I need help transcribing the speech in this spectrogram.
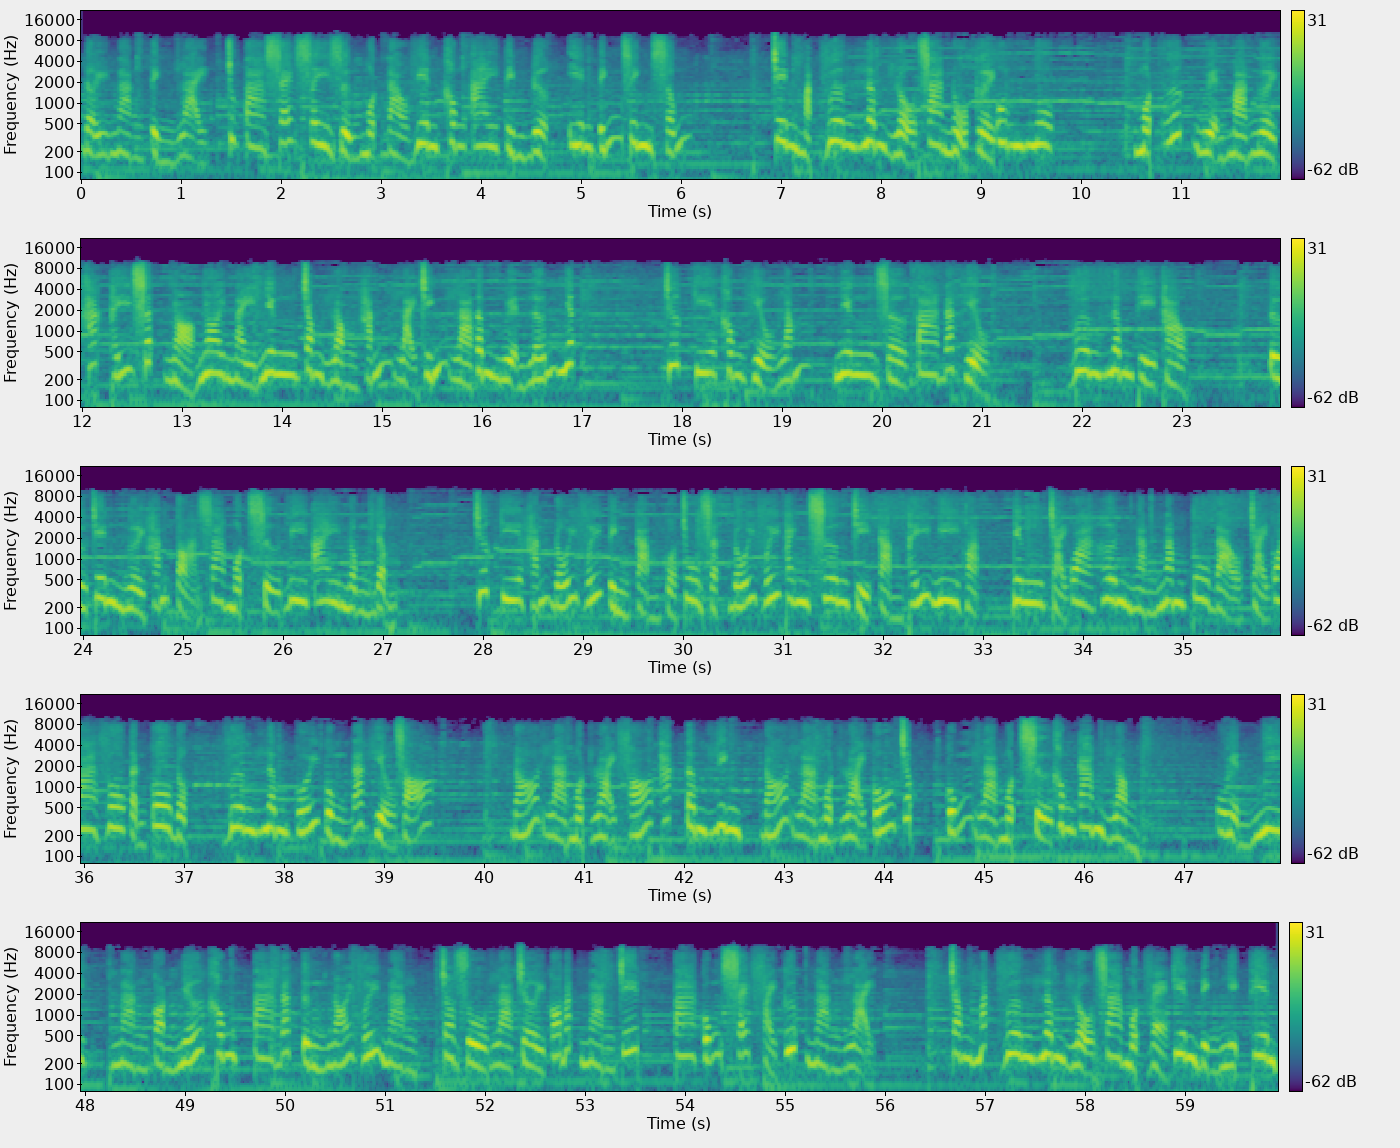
đợi nàng tỉnh lại, chúng ta sẽ xây dựng một đào viên không ai tìm được, yên tĩnh sinh sống. Trên mặt Vương Lâm lộ ra nụ cười ôn nhu. Một ước nguyện mà người khác thấy rất nhỏ nhoi này nhưng trong lòng hắn lại chính là tâm nguyện lớn nhất. Trước kia không hiểu lắm, nhưng giờ ta đã hiểu. Vương Lâm thì thào. Từ trên người hắn tỏa ra một sự bi ai nồng đậm. Trước kia hắn đối với tình cảm của Chu Giật đối với Thanh Sương chỉ cảm thấy nghi hoặc, nhưng trải qua hơn ngàn năm tu đạo, trải qua vô tận cô độc, Vương Lâm cuối cùng đã hiểu rõ. Đó là một loại phó thác tâm linh, đó là một loại cố chấp, cũng là một sự không cam lòng. Uyển Nhi, nàng còn nhớ không ta đã từng nói với nàng, cho dù là trời có bắt nàng chết, ta cũng sẽ phải cướp nàng lại. Trong mắt Vương Lâm lộ ra một vẻ kiên định nghịch thiên.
